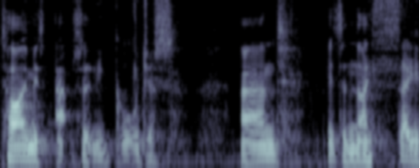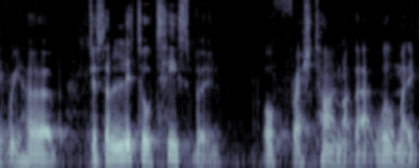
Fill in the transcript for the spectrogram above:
Thyme is absolutely gorgeous and it's a nice savory herb. Just a little teaspoon of fresh thyme like that will make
